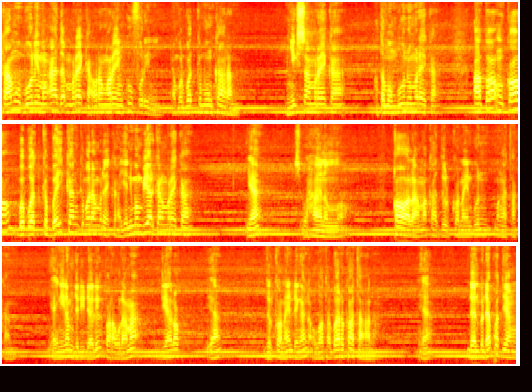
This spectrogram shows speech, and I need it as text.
Kamu boleh mengadab mereka orang-orang yang kufur ini yang berbuat kemungkaran menyiksa mereka atau membunuh mereka atau engkau berbuat kebaikan kepada mereka yakni membiarkan mereka. Ya subhanallah. Qala maka Dzulkarnain pun mengatakan ya inilah menjadi dalil para ulama dialog ya Dzulkarnain dengan Allah tabaraka taala. Ya. Dan pendapat yang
